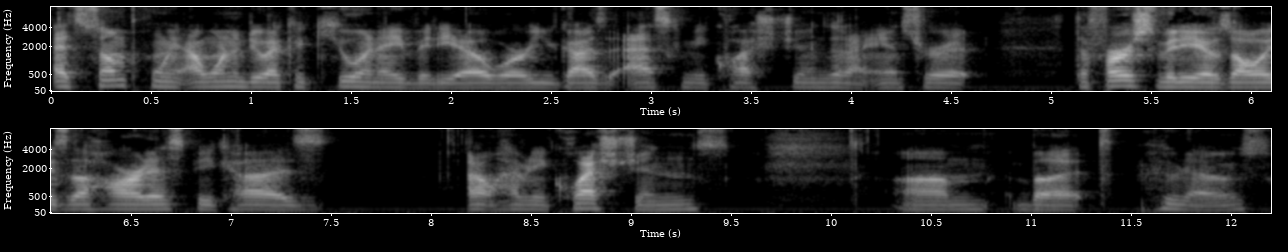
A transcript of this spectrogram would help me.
at some point I want to do like a Q&A video where you guys ask me questions and I answer it the first video is always the hardest because I don't have any questions um, but who knows?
